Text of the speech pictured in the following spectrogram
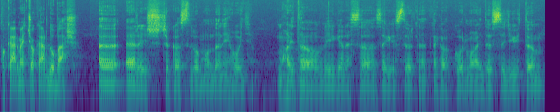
Akár meccs, akár dobás? Erre is csak azt tudom mondani, hogy majd a vége lesz az egész történetnek, akkor majd összegyűjtöm.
